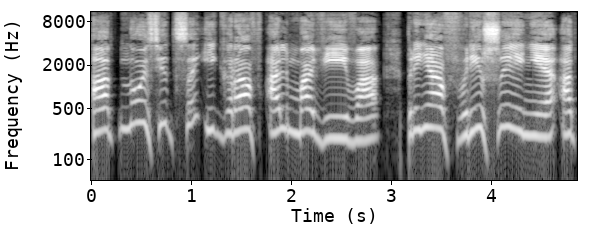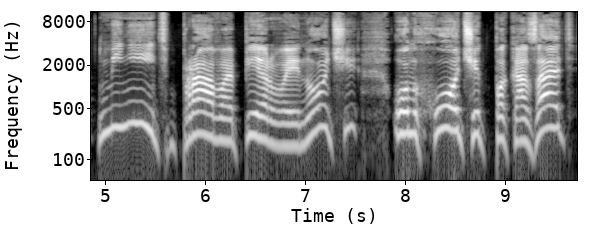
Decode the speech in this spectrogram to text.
относится и граф Альмавива. Приняв решение отменить право первой ночи, он хочет показать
